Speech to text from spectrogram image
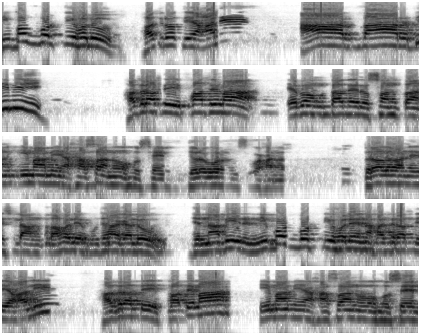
নিকটবর্তী হলো হযরতে আলী আর তার বিবি হযরতে ফাতেমা এবং তাদের সন্তান ইমামে হাসান ও হোসেন। জোরে বলুন, সুবহানাল্লাহ। ব্রাদারান ইসলাম তাহলে বোঝা গেল যে নাবির নিকটবর্তী হলেন হাজরাতে আলী হাজরাতে ফাতেমা, ইমামে হাসান ও হোসেন।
